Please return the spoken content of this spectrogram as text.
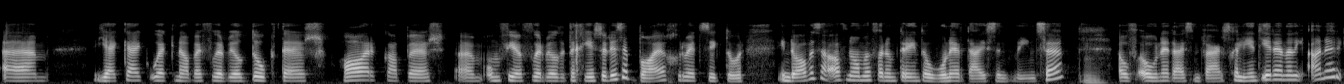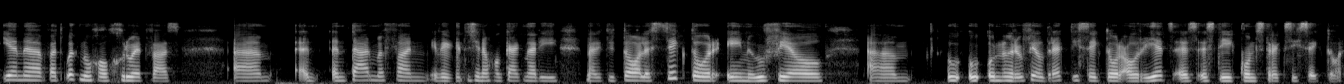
Ehm um, jy kyk ook na byvoorbeeld dokters, haarkappers um, om vir jou voorbeelde te gee. So dis 'n baie groot sektor en daar was 'n afname van omtrent 100 000 mense hmm. of 100 000 werksgeleenthede en dan die ander ene wat ook nogal groot was, um, in in terme van jy weet as jy nou gaan kyk na die na die totale sektor en hoeveel ehm um, hoe onder hoeveel druk die sektor alreeds is is die konstruksiesektor.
